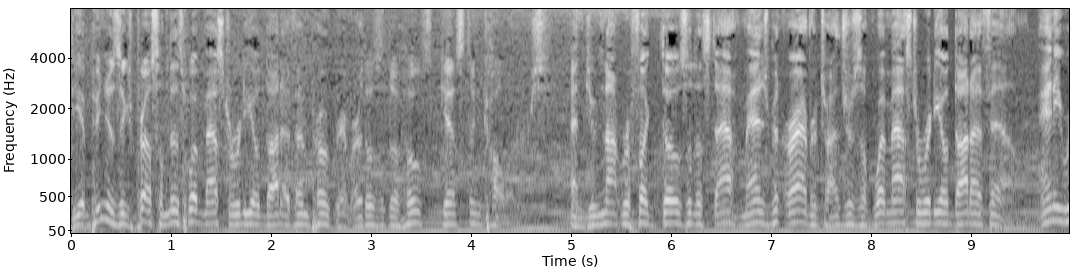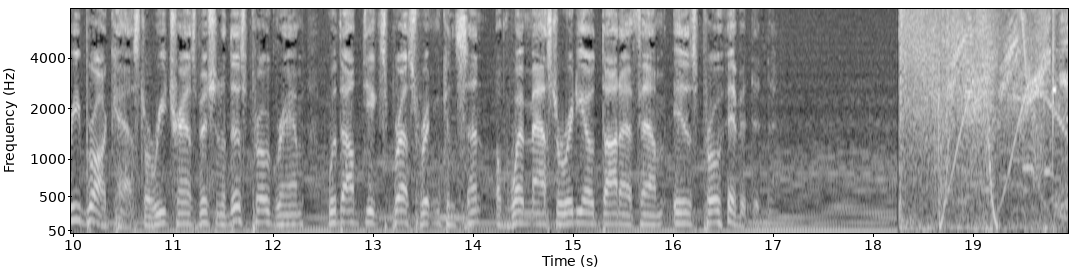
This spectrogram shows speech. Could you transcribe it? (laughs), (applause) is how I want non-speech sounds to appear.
The opinions expressed on this WebmasterRadio.fm program are those of the host, guests, and callers, and do not reflect those of the staff, management, or advertisers of WebmasterRadio.fm. Any rebroadcast or retransmission of this program without the express written consent of WebmasterRadio.fm is prohibited.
